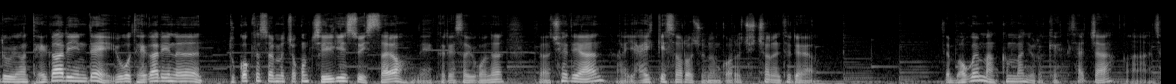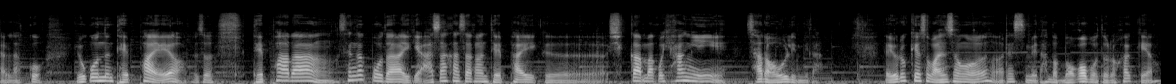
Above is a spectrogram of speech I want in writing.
그리고 이건 대가리인데 요거 대가리는 두껍게 썰면 조금 질길 수 있어요. 네 그래서 이거는 최대한 얇게 썰어주는 거를 추천을 드려요. 먹을 만큼만 이렇게 살짝 아, 잘랐고 요거는 대파예요. 그래서 대파랑 생각보다 이게 아삭아삭한 대파의 그 식감하고 향이 잘 어울립니다. 네, 이렇게 해서 완성을 했습니다. 한번 먹어보도록 할게요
